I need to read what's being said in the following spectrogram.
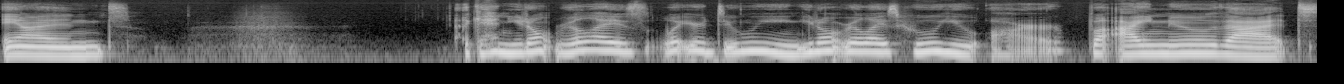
and again, you don't realize what you're doing. You don't realize who you are. But I knew that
